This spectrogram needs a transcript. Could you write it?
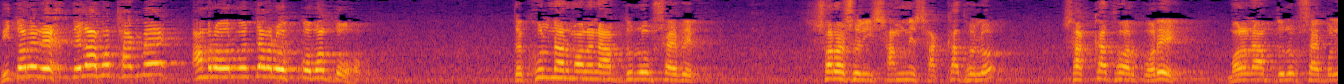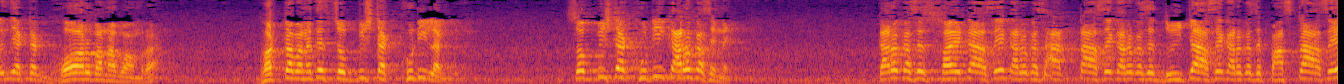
ভিতরের এখতেলাফও থাকবে, আমরা ওর মধ্যে আবার ঐক্যবদ্ধ হব। তো খুলনার মৌলানা আব্দুর রব সাহেবের সরাসরি সামনে সাক্ষাৎ হলো। সাক্ষাৎ হওয়ার পরে মৌলানা আব্দুর রব সাহেব বলেন যে, একটা ঘর বানাবো আমরা। ঘরটা বানাতে চব্বিশটা খুঁটি লাগবে। চব্বিশটা খুঁটি কারও কাছে নেই। কারও কাছে ছয়টা আছে, কারও কাছে আটটা আছে, কারও কাছে দুইটা আছে, কারও কাছে পাঁচটা আছে।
